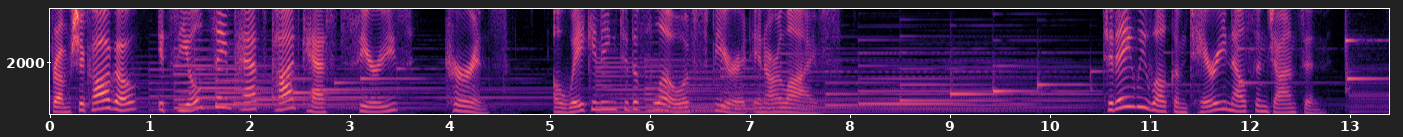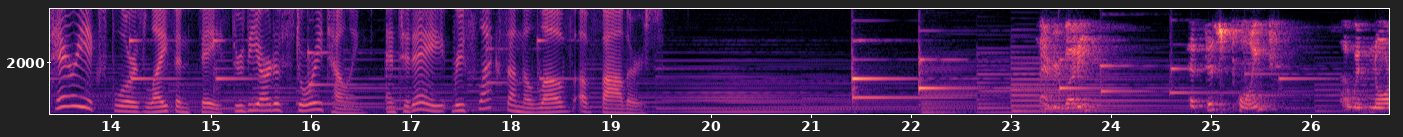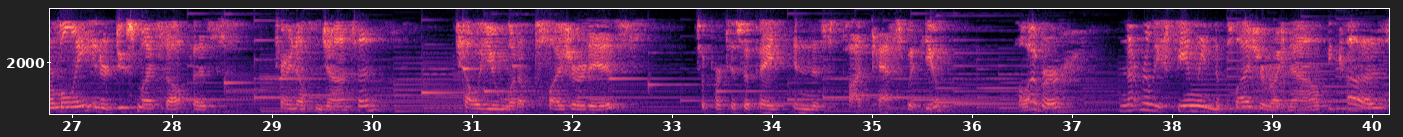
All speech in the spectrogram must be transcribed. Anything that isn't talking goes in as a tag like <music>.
From Chicago, it's the Old St. Pat's podcast series, Currents Awakening to the Flow of Spirit in Our Lives. Today we welcome Terry Nelson Johnson. Terry explores life and faith through the art of storytelling, and today reflects on the love of fathers. Hi, everybody. At this point, I would normally introduce myself as Terry Nelson Johnson, tell you what a pleasure it is to participate in this podcast with you. However, I'm not really feeling the pleasure right now because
